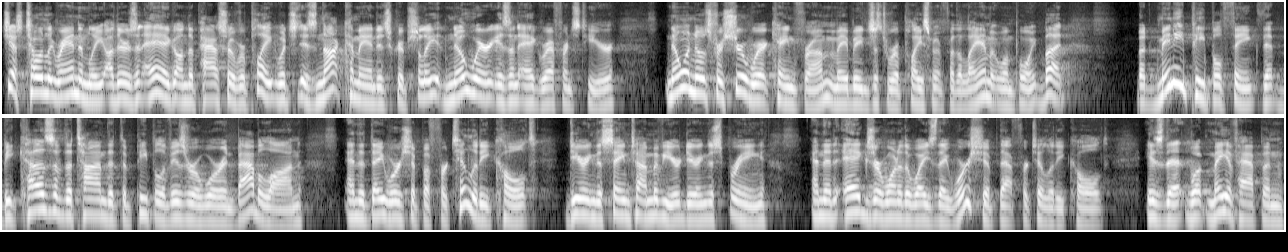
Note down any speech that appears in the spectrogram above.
Just totally randomly, uh, there's an egg on the Passover plate, which is not commanded scripturally. Nowhere is an egg referenced here. No one knows for sure where it came from. Maybe just a replacement for the lamb at one point. But But many people think that because of the time that the people of Israel were in Babylon and that they worship a fertility cult during the same time of year, during the spring, and that eggs are one of the ways they worship that fertility cult, is that what may have happened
